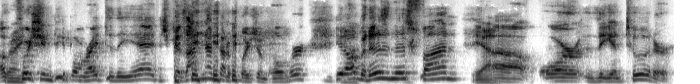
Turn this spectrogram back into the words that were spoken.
of Right. pushing people right to the edge because I'm not going to push them over, you know, but isn't this fun? Yeah. Uh, or the intuitor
